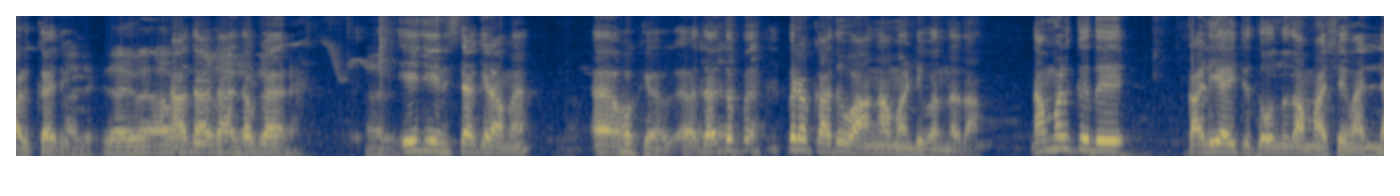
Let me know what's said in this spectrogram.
ആൾക്കാർ അതെ. അതെ അതെ അതൊക്കെ ഈ ജി ഇൻസ്റ്റാഗ്രാമ് ഓക്കെ ഇവരൊക്കെ അത് വാങ്ങാൻ വേണ്ടി വന്നതാണ് നമ്മൾക്കിത് കളിയായിട്ട് തോന്നുന്ന തമാശയുമല്ല.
